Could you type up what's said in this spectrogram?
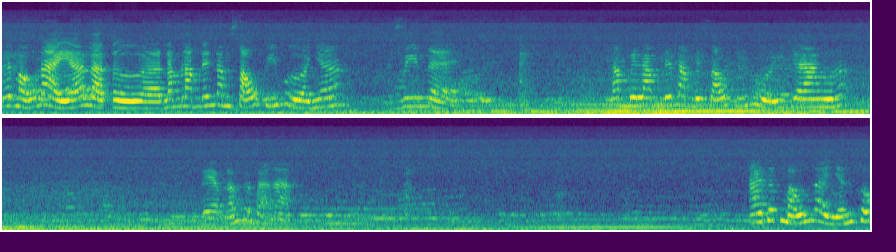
Cái mẫu này á, là từ à, 55 đến 56 ký vừa nhá zin nè. 55 đến 56 ký vừa y chang luôn á. Đẹp lắm các bạn ạ. À. ai thích mẫu này nhấn số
